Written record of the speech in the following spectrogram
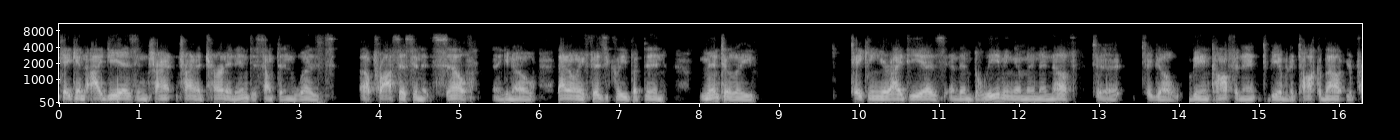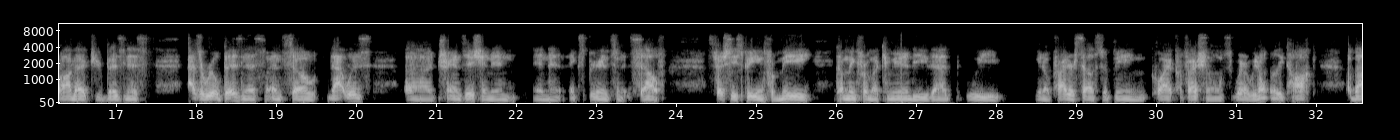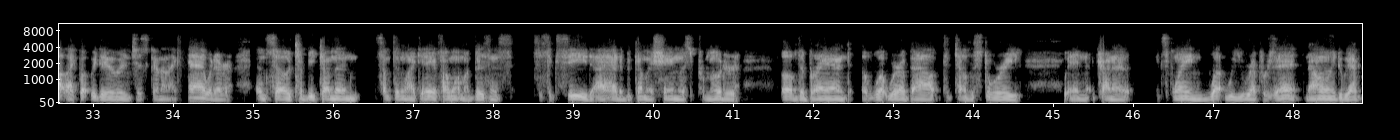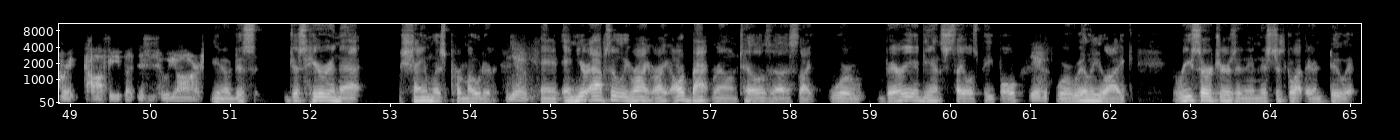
taking ideas and trying trying to turn it into something was a process in itself and you know not only physically but then mentally taking your ideas and then believing them in enough to to go being confident to be able to talk about your product your business as a real business and so that was a transition in in an experience in itself especially speaking for me coming from a community that we you know pride ourselves of being quiet professionals where we don't really talk about like what we do and just kind of like eh whatever. And so to become in something like hey if i want my business to succeed i had to become a shameless promoter of the brand of what we're about to tell the story and kind of explain what we represent. Not only do we have great coffee but this is who we are. You know, just just hearing that shameless promoter. Yeah and and you're absolutely right right? Our background tells us like we're very against salespeople. Yeah. We're really like researchers and then let's just go out there and do it.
